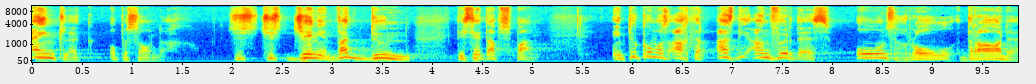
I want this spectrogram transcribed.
eintlik op 'n Sondag? Soos just genuine, wat doen die setup span? En toe kom ons agter as die antwoord is ons rol drade,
